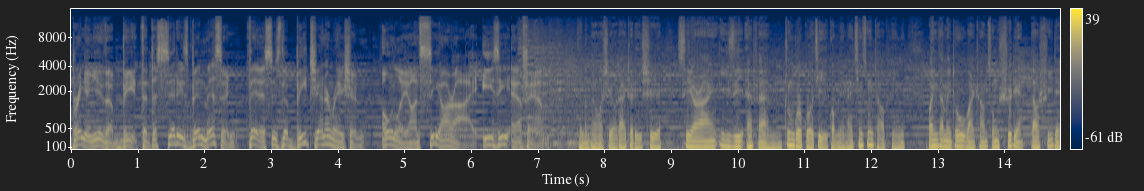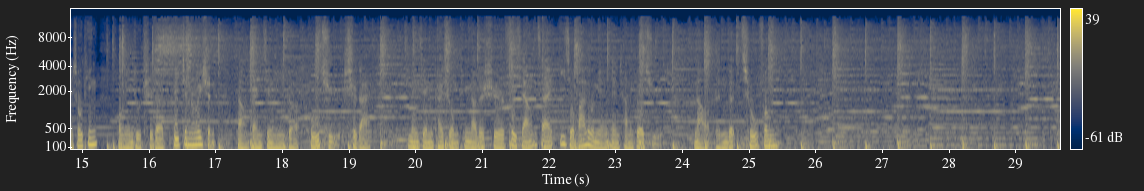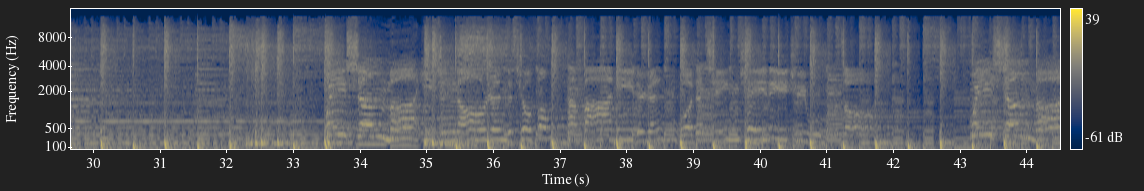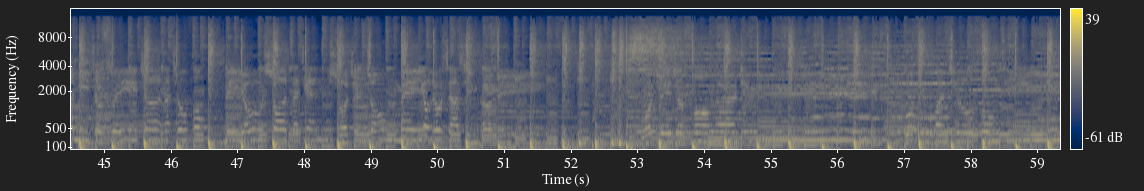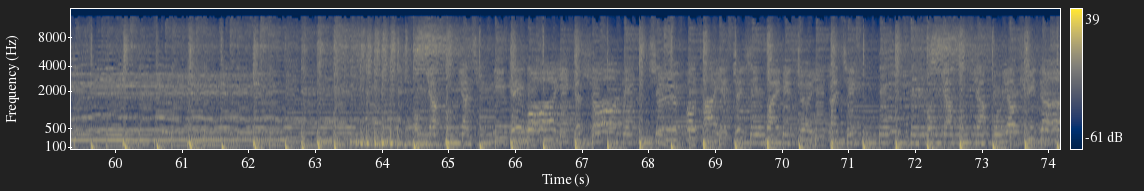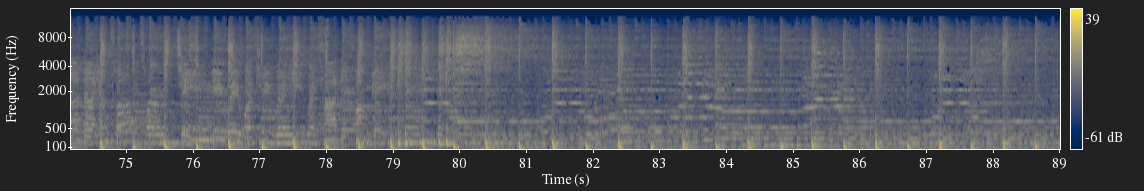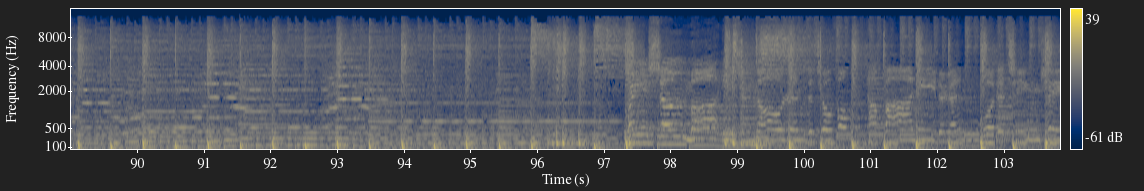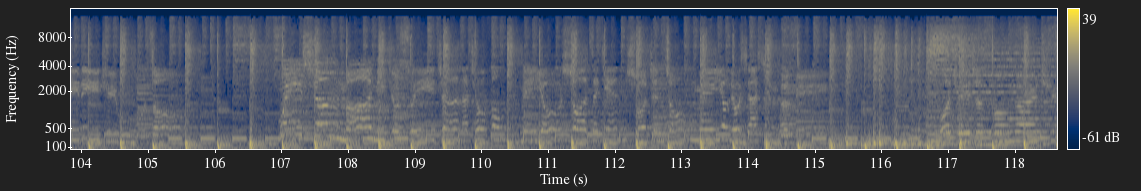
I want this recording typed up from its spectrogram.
bringing you the beat that the city's been missing. This is the Beat Generation, only on CRI Easy FM. 听众朋友，我是有代，这里是 CRI Easy FM 中国国际广播电台轻松调频，欢迎在每周五晚上从十点到十一点收听我们主持的 Beat Generation，让我们进入一个舞曲时代。今天节目开始，我们听到的是费翔在一九八六年演唱的歌曲《恼人的秋风》。再见说珍重没有留下姓和名。心和明我追着风而去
